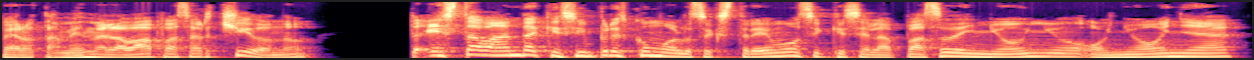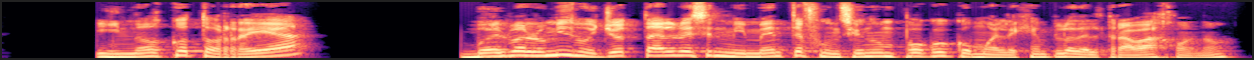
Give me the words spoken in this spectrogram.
pero también me la va a pasar chido, ¿no? Esta banda que siempre es como a los extremos y que se la pasa de ñoño o ñoña y no cotorrea, vuelvo a lo mismo. Yo tal vez en mi mente funciona un poco como el ejemplo del trabajo, ¿no?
